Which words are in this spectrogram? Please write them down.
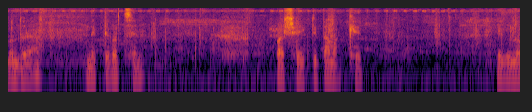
বন্ধুরা, দেখতে পাচ্ছেন? পাশে একটি তামাক ক্ষেত। এগুলো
